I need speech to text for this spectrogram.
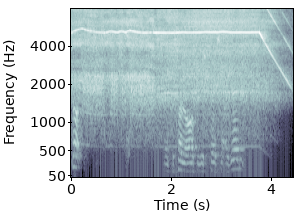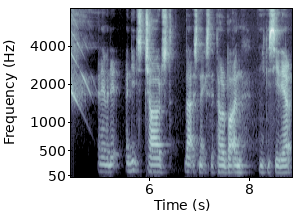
sucks. And to turn it off you just press it again and then when it, it needs charged that's next to the power button and you can see there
